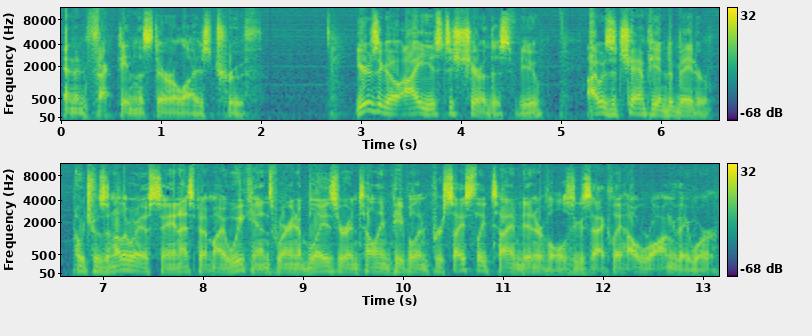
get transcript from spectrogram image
and infecting the sterilized truth. Years ago, I used to share this view. I was a champion debater, which was another way of saying I spent my weekends wearing a blazer and telling people in precisely timed intervals exactly how wrong they were.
